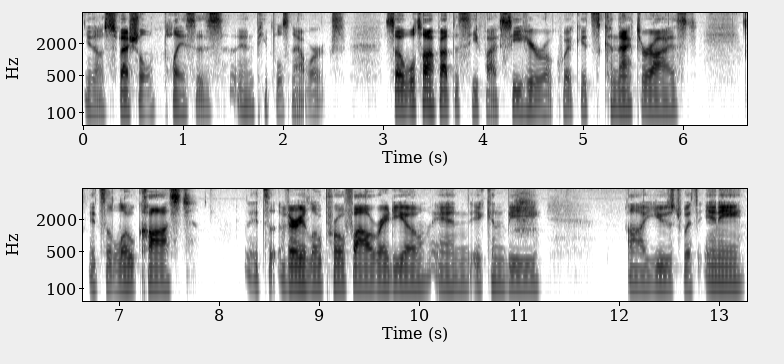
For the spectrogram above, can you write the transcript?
you know special places in people's networks. So we'll talk about the C5C here real quick. It's connectorized. It's a low cost. It's a very low profile radio, and it can be uh, used with any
